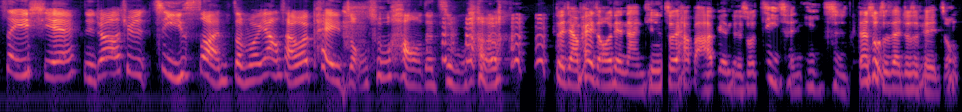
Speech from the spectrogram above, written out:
这一些你就要去计算怎么样才会配种出好的组合。对，讲配种有点难听，所以他把它变成说继承意志，但说实在就是配种。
